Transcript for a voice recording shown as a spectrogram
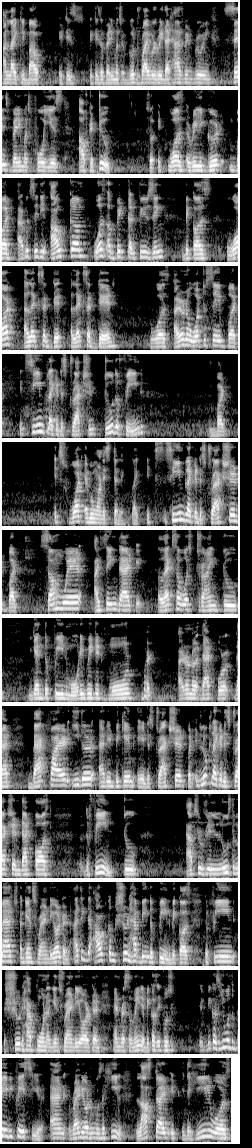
unlikely bout. It is it is a very much a good rivalry that has been brewing since very much four years after two. So it was really good, but I would say the outcome was a bit confusing because what Alexa did Alexa did was I don't know what to say, but it seemed like a distraction to the fiend, but it's what everyone is telling. Like it seemed like a distraction, but somewhere I think that it, Alexa was trying to get the fiend motivated more, but I don't know that work that backfired either, and it became a distraction. But it looked like a distraction that caused the fiend to absolutely lose the match against Randy Orton. I think the outcome should have been the Fiend because the Fiend should have won against Randy Orton and WrestleMania because it was because he was the baby face here and Randy Orton was the heel. Last time it the heel was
